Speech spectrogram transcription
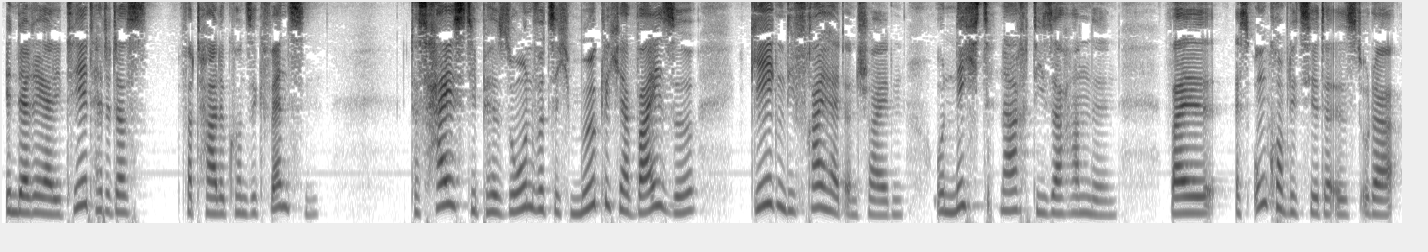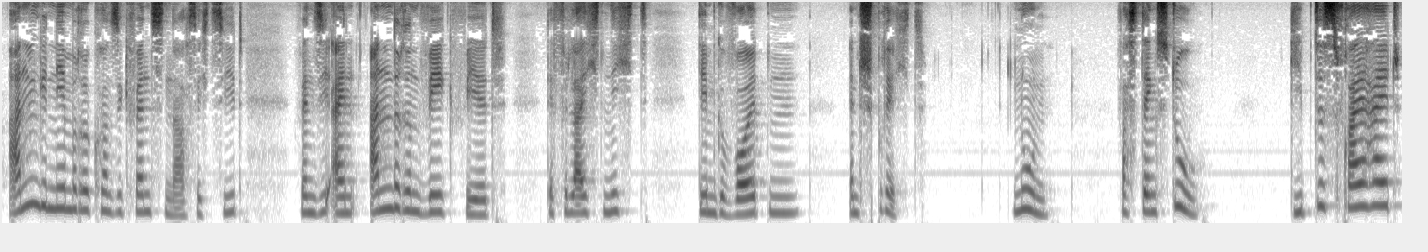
in der Realität hätte das fatale Konsequenzen. Das heißt, die Person wird sich möglicherweise gegen die Freiheit entscheiden und nicht nach dieser handeln, weil es unkomplizierter ist oder angenehmere Konsequenzen nach sich zieht, wenn sie einen anderen Weg wählt, der vielleicht nicht dem Gewollten entspricht. Nun, was denkst du? Gibt es Freiheit?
